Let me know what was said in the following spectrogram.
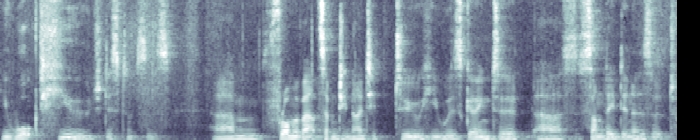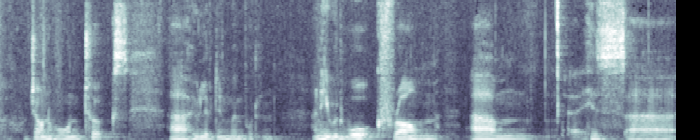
He walked huge distances. Um, from about 1792, he was going to uh, Sunday dinners at John Horne Tooke's, uh, who lived in Wimbledon. And he would walk from um, his, uh,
